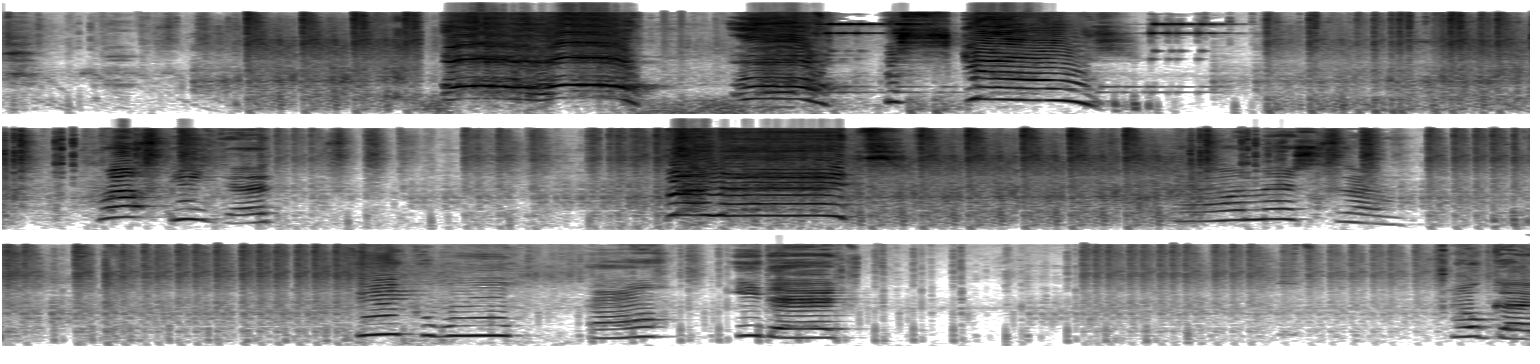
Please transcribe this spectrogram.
Peekaboo. Oh! Oh! Oh! The skills! Well, he's dead. Bullets! Oh, I missed them. Peekaboo. Oh, he dead. Okay.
